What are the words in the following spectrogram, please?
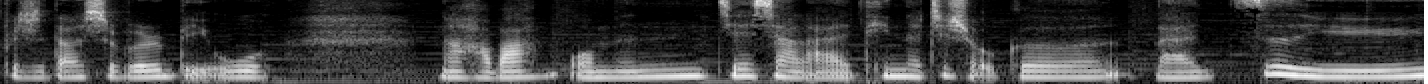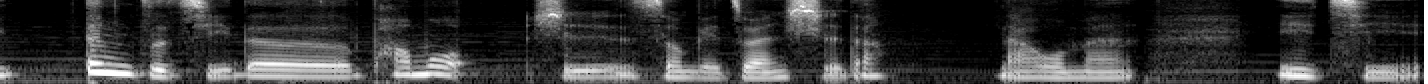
不知道是不是笔误。那好吧，我们接下来听的这首歌来自于邓紫棋的《泡沫》，是送给钻石的。那我们一起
